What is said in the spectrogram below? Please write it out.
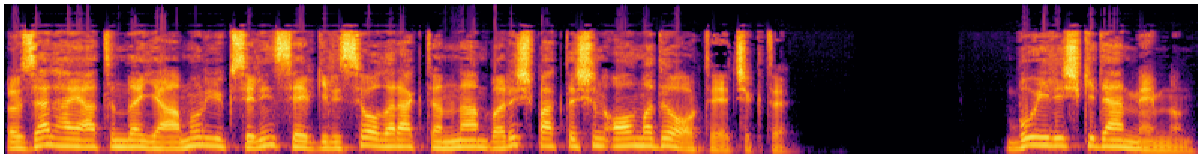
Özel hayatında Yağmur Yüksel'in sevgilisi olarak tanınan Barış Baktaş'ın olmadığı ortaya çıktı. Bu ilişkiden memnun.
